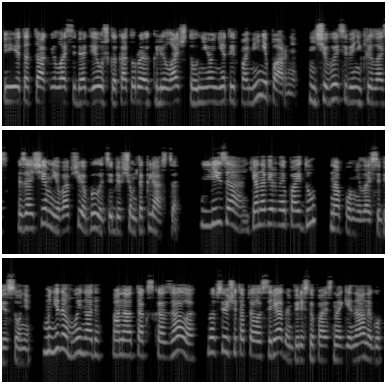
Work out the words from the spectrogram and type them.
И это так вела себя девушка, которая клялась, что у нее нет и в помине парня. Ничего себе не клялась. Зачем мне вообще было тебе в чем-то клясться? «Лиза, я, наверное, пойду?» – напомнила о себе Соня. «Мне домой надо». Она так сказала, но все еще топталась рядом, переступая с ноги на ногу,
